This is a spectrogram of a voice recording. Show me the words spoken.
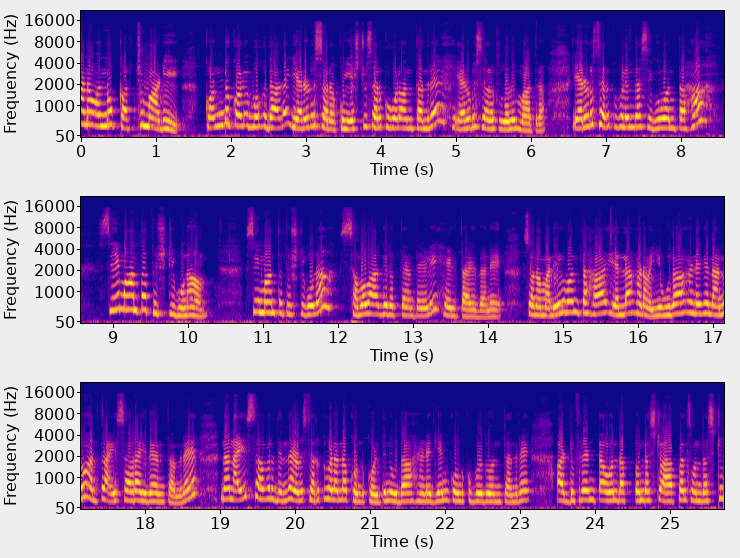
ಹಣವನ್ನು ಖರ್ಚು ಮಾಡಿ ಕೊಂಡುಕೊಳ್ಳಬಹುದಾದ ಎರಡು ಸರಕು. ಎಷ್ಟು ಸರಕುಗಳು ಅಂತಂದರೆ ಎರಡು ಸರಕುಗಳು ಮಾತ್ರ. ಎರಡು ಸರಕುಗಳಿಂದ ಸಿಗುವಂತಹ ಸೀಮಾಂತ ತುಷ್ಟಿಗುಣ. ಸೀಮಾಂತ ತುಷ್ಟಿಗುಣ ಸಮವಾಗಿರುತ್ತೆ ಅಂತ ಹೇಳಿ ಹೇಳ್ತಾ ಇದ್ದಾನೆ. ಸೊ ನಮ್ಮಲ್ಲಿರುವಂತಹ ಎಲ್ಲ ಹಣ, ಈ ಉದಾಹರಣೆಗೆ ನಾನು ಅಂತ ಐದು ಸಾವಿರ ಇದೆ ಅಂತಂದರೆ, ನಾನು ಐದು ಸಾವಿರದಿಂದ ಎರಡು ಸರಕುಗಳನ್ನು ಕೊಂಡ್ಕೊಳ್ತೀನಿ. ಉದಾಹರಣೆಗೆ ಏನು ಕೊಂಡ್ಕೋಬೋದು ಅಂತಂದರೆ ಡಿಫ್ರೆಂಟ್ ಒಂದು ಒಂದಷ್ಟು ಆ್ಯಪಲ್ಸ್ ಒಂದಷ್ಟು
